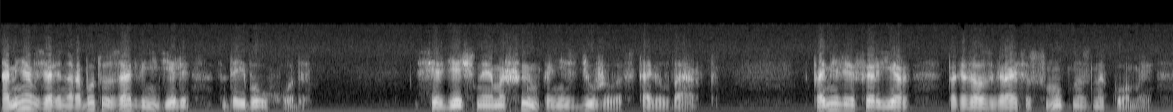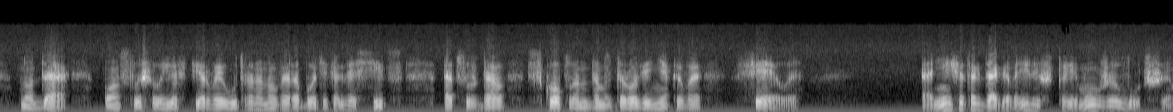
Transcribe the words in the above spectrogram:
а меня взяли на работу за две недели до его ухода». Сердечная машинка не сдюжила», — вставил Варт. Фамилия Ферьер показалась Грайсу смутно знакомой. Но да, он слышал ее в первое утро на новой работе, когда Сиц обсуждал с Копландом здоровье некого Фейла. Они еще тогда говорили, что ему уже лучше.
